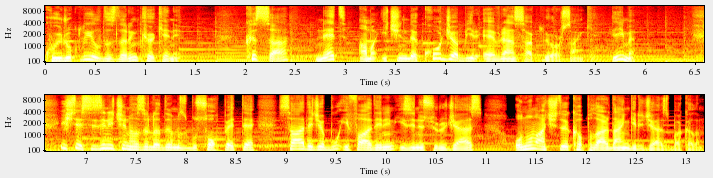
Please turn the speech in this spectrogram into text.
Kuyruklu yıldızların kökeni. Kısa, net ama içinde koca bir evren saklıyor sanki, değil mi? İşte sizin için hazırladığımız bu sohbette sadece bu ifadenin izini süreceğiz, onun açtığı kapılardan gireceğiz bakalım.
